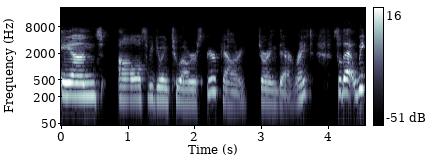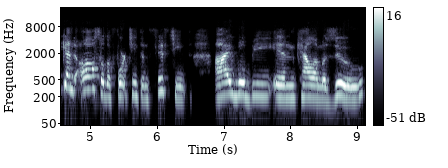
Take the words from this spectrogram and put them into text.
And I'll also be doing two hour spirit gallery during there, right? So that weekend, also the 14th and 15th, I will be in Kalamazoo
